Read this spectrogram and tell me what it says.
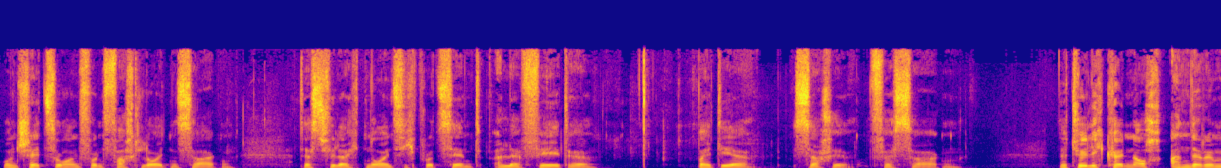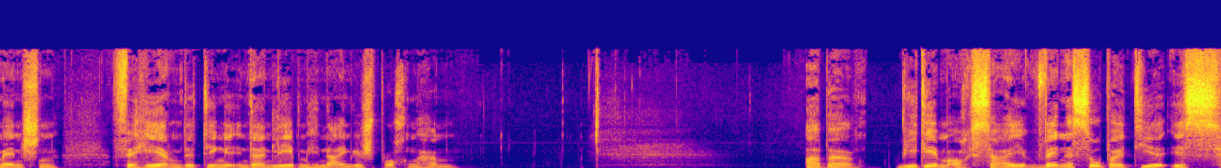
und Schätzungen von Fachleuten sagen, dass vielleicht 90 Prozent aller Väter bei der Sache versagen. Natürlich können auch andere Menschen verheerende Dinge in dein Leben hineingesprochen haben. Aber wie dem auch sei, wenn es so bei dir ist,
